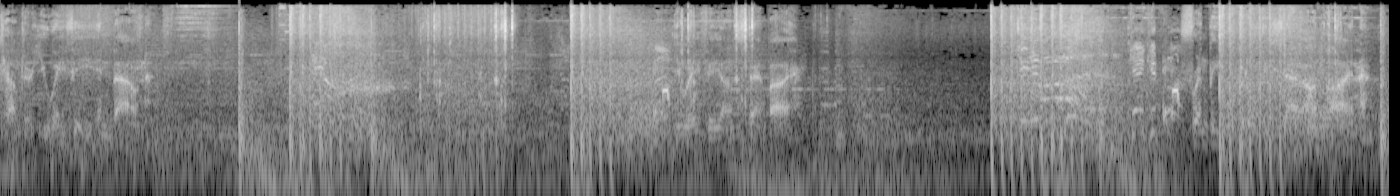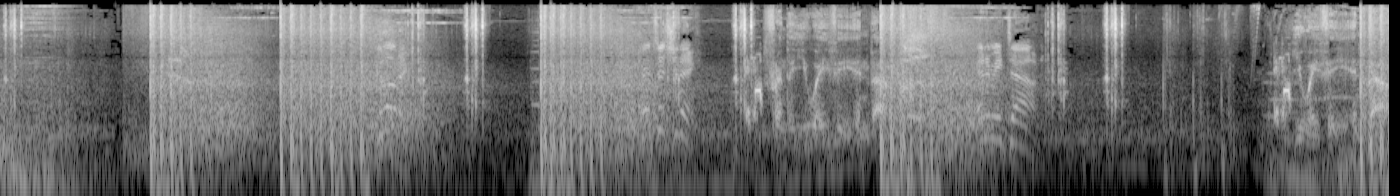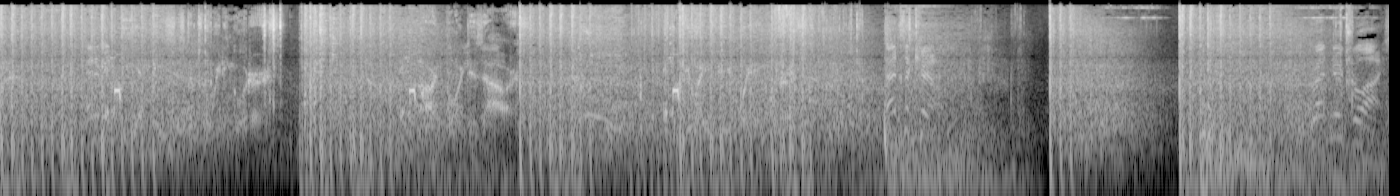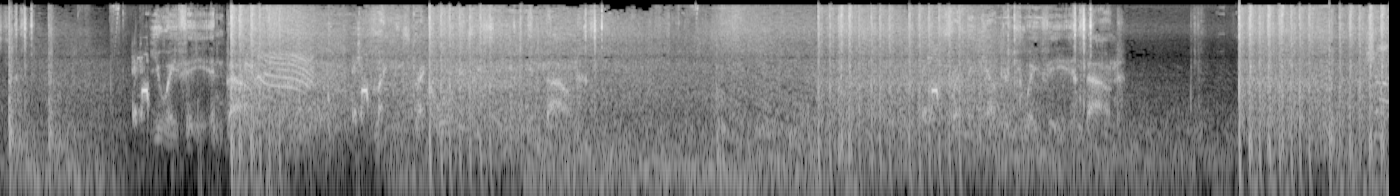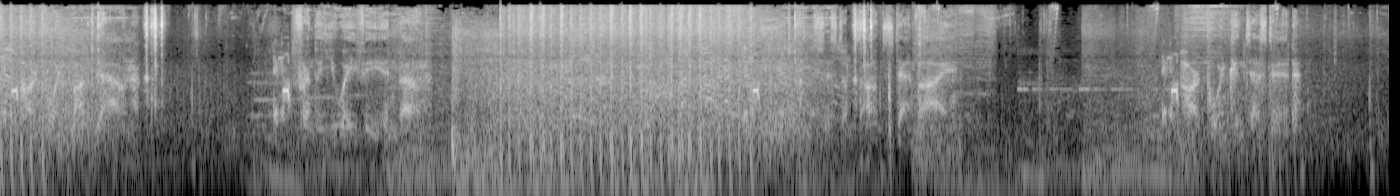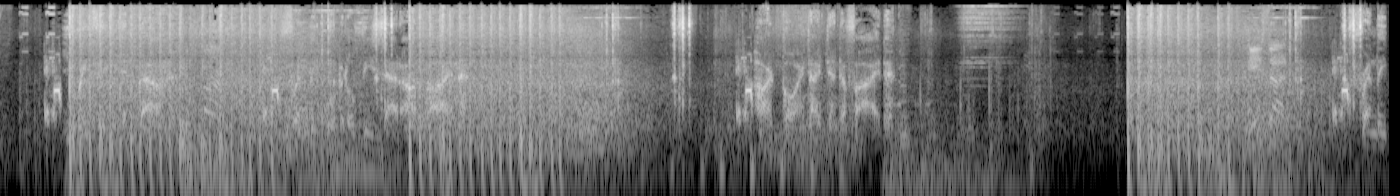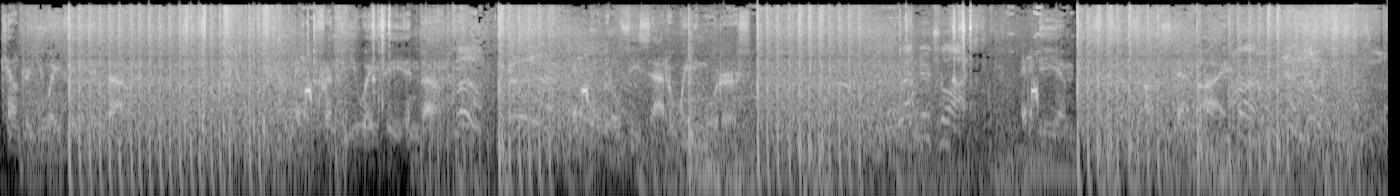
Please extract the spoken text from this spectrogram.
counter UAV inbound. UAV on standby. Can't get... Friendly orbital VSAT online. Reloading. Transitioning. Friendly UAV inbound. Enemy down. UAV inbound. Enemy... EMP systems awaiting orders. Hardpoint is ours. UAV orders. That's a kill. Threat neutralized. UAV inbound. Lightning strike coordinates received inbound. Friendly counter UAV inbound. Hardpoint locked down. Friendly UAV inbound. EMP systems standby. Hardpoint contested. UAV inbound. Friendly orbital VSAT online. Hardpoint identified. He's done. Friendly counter UAV inbound. Friendly UAV inbound. Orbital VSAT awaiting orders. Threat neutralized. EMP systems on standby.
